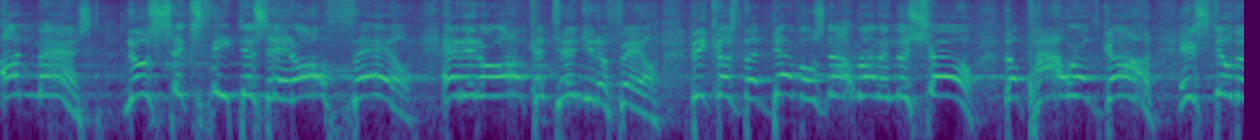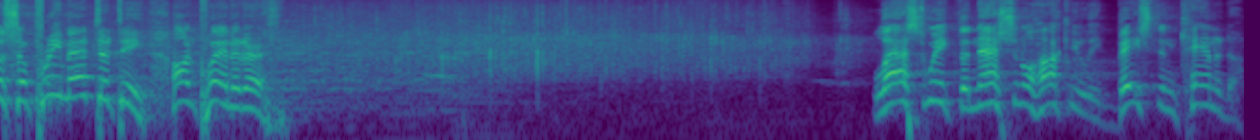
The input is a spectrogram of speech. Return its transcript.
unmasked, no six feet distance. It all failed, and it'll all continue to fail because the devil's not running the show. The power of God is still the supreme entity on planet Earth. Last week, the National Hockey League, based in Canada,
